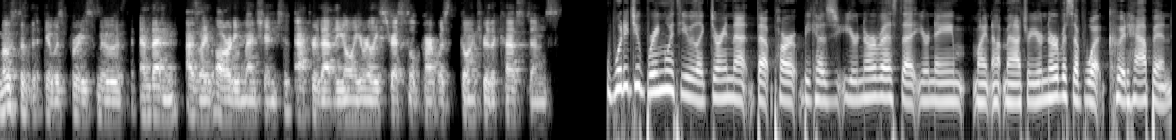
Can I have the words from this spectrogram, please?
most of it, it was pretty smooth. And then, as I've already mentioned, after that, the only really stressful part was going through the customs. What did you bring with you like during that that part? Because you're nervous that your name might not match or you're nervous of what could happen.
